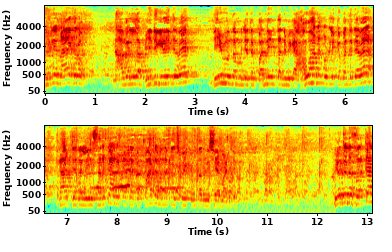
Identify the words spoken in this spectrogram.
ಹಿರಿಯ ನಾಯಕರು, ನಾವೆಲ್ಲ ಬೀದಿಗಿಳಿತೇವೆ ನೀವು ನಮ್ಮ ಜೊತೆ ಬನ್ನಿ ಅಂತ ನಿಮಗೆ ಆಹ್ವಾನ ಕೊಡಲಿಕ್ಕೆ ಬಂದಿದ್ದೇವೆ. ರಾಜ್ಯದಲ್ಲಿ ಸರ್ಕಾರಕ್ಕೆ ತಕ್ಕ ಪಾಠವನ್ನು ಕಲಿಸಬೇಕು ಅಂತ ನಿಶ್ಚಯ ಮಾಡಿದ್ದೇವೆ ಇವತ್ತಿನ ಸರ್ಕಾರ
